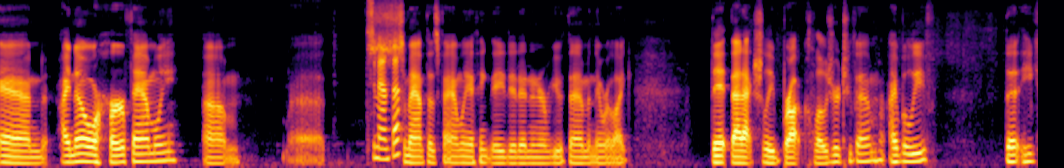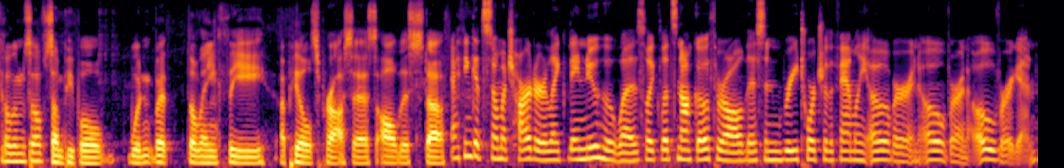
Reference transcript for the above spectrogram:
And I know her family, um, Samantha. Samantha's family. I think they did an interview with them, and they were like, that that actually brought closure to them. I believe that he killed himself. Some people wouldn't, but the lengthy appeals process, all this stuff. I think it's so much harder. Like they knew who it was. Like let's not go through all this and re-torture the family over and over and over again.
